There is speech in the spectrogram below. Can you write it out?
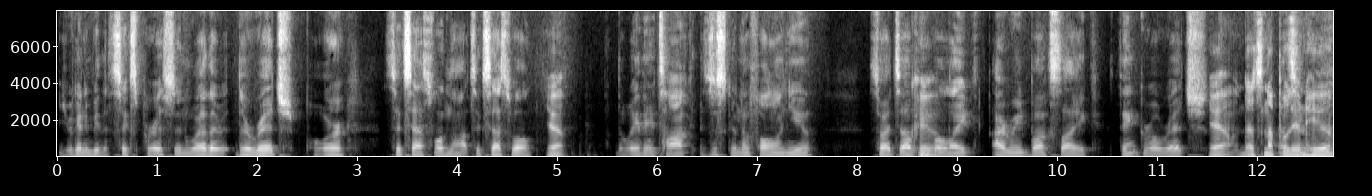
you're gonna be the sixth person, whether they're rich, poor, successful, not successful Yeah. the way they talk is just gonna fall on you. So I tell people like I read books like Think Grow Rich. Yeah. That's Napoleon That's Hill.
